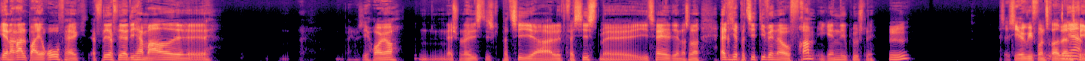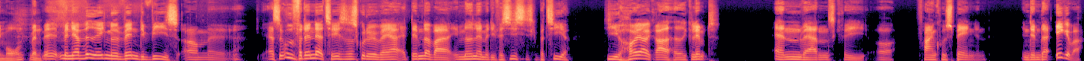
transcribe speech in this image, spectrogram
generelt bare i Europa, ikke? Er flere og flere af de her meget, øh, sige, højre nationalistiske partier, og lidt fascisme i Italien og sådan noget. Alle de her partier, de vender jo frem igen lige pludselig. mm. Altså, jeg siger jo ikke, at vi får en tredje verdenskrig Ja. i morgen, men men, men jeg ved ikke nødvendigvis om... Øh, altså ud fra den der tese, så skulle det jo være, at dem, der var medlem af de fascistiske partier, de i højere grad havde glemt 2. verdenskrig og Franco-Spanien, end dem, der ikke var.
